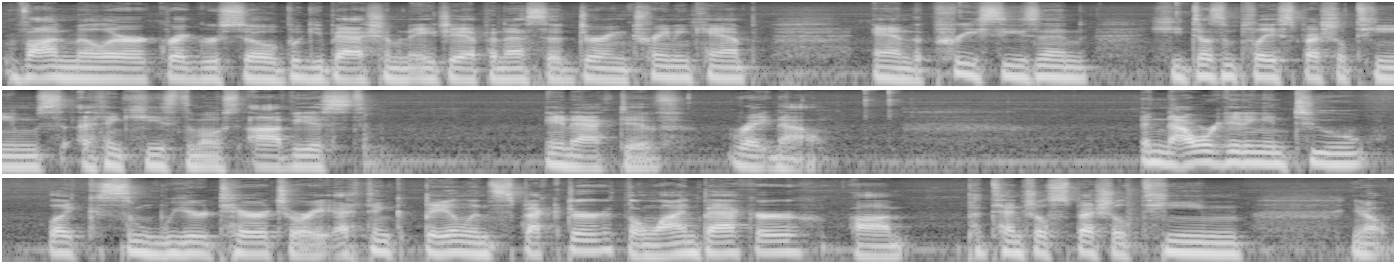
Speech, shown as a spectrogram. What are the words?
Von Miller, Greg Rousseau, Boogie Basham, and AJ Epenesa during training camp and the preseason. He doesn't play special teams. I think he's the most obvious inactive right now. And now we're getting into like some weird territory. I think Baylon Spector, the linebacker, um, potential special team, you know,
